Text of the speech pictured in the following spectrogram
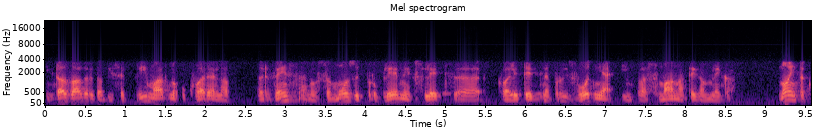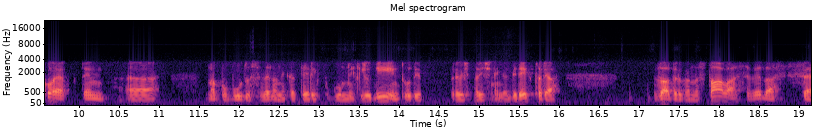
in ta zadruga bi se primarno ukvarjala prvenstveno samo z problemi vsled eh, kvalitetne proizvodnje in plasmana tega mleka. No in tako je potem uh, na pobudo seveda nekaterih pogumnih ljudi in tudi prejšnjega direktorja zadruga nastala, seveda se,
